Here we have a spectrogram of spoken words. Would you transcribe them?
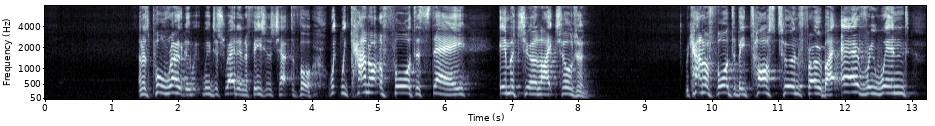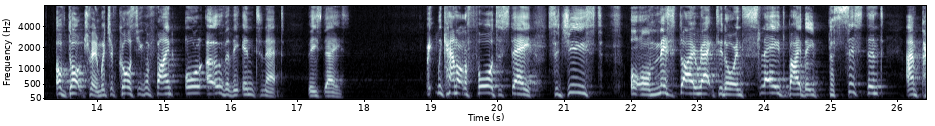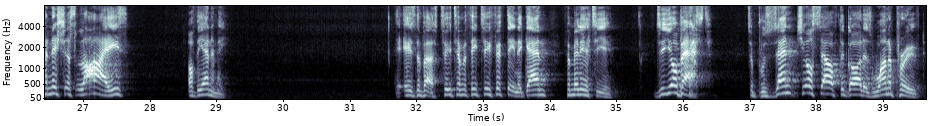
And as Paul wrote, we just read in Ephesians chapter 4, we, cannot afford to stay immature like children. We cannot afford to be tossed to and fro by every wind of doctrine, which of course you can find all over the internet these days. We, we cannot afford to stay seduced or, or misdirected or enslaved by the persistent and pernicious lies of the enemy. Here's the verse 2 Timothy 2:15 again familiar to you. Do your best to present yourself to God as one approved,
